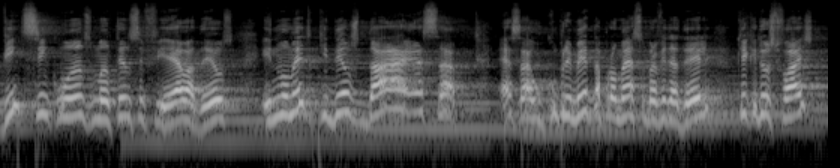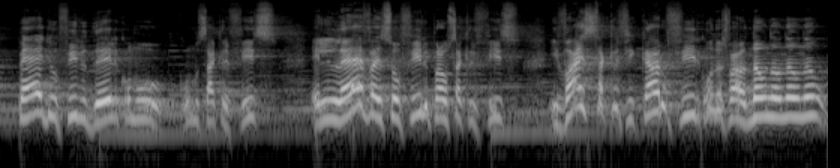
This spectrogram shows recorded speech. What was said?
25 anos mantendo-se fiel a Deus. E no momento que Deus dá essa, essa, o cumprimento da promessa sobre a vida dele, o que, que Deus faz? Pede o filho dele como, como sacrifício. Ele leva seu filho para o sacrifício e vai sacrificar o filho. Quando Deus fala: Não, não, não, não.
